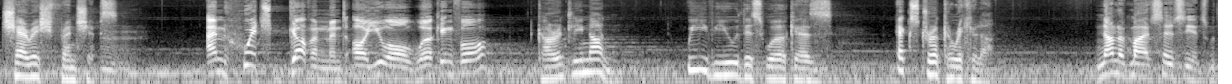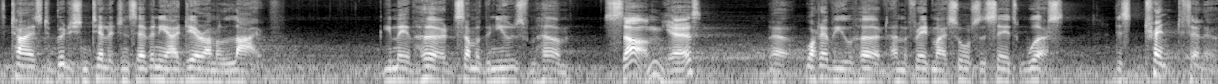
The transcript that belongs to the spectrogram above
cherished friendships. Hmm. And which government are you all working for? Currently none. We view this work as extracurricular. None of my associates with ties to British intelligence have any idea I'm alive. You may have heard some of the news from home. Some, yes. Well, whatever you heard, I'm afraid my sources say it's worse. This Trent fellow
